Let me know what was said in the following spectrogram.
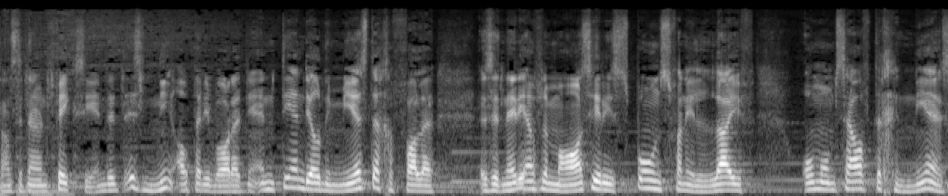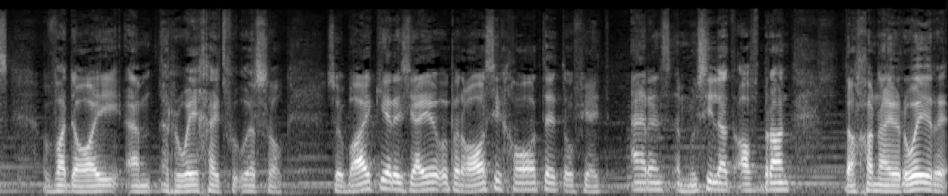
dan is dit nou infeksie en dit is nie altyd die waarheid nie. Inteendeel, die meeste gevalle is dit net die inflammasie respons van die lyf om homself te genees wat daai um rooiheid veroorsaak. So baie keer as jy 'n operasie gehad het of jy het ergens 'n moesie laat afbrand, dan gaan hy rooi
